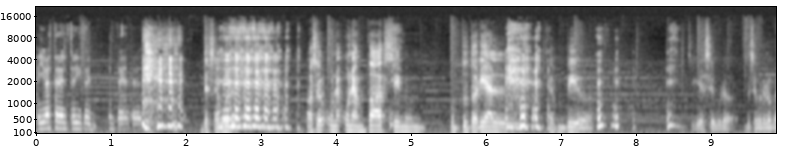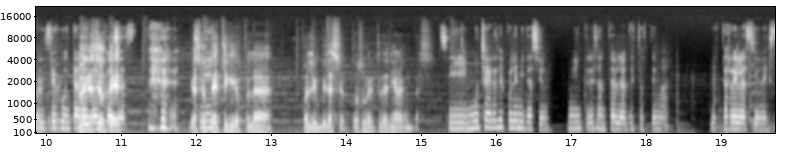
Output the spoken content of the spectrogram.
Ahí va a estar el Toritori en Planeta. De seguro. Vamos a hacer una- un unboxing, un, un tutorial en vivo. Así que de seguro, de seguro lo pueden Ahí se encontrar. juntan No, las gracias a ustedes, cosas. gracias a Sí. ustedes chiquillos por la, por la invitación. Estuvo súper entretenida la conversa. Sí, muchas gracias por la invitación. Muy interesante hablar de estos temas, de estas relaciones.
